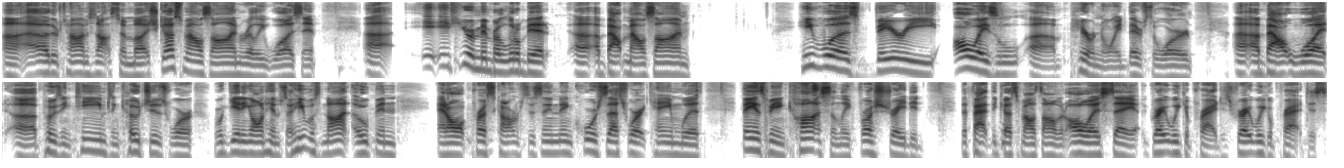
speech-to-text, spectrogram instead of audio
uh, other times not so much. Gus Malzahn really wasn't. Uh, if you remember a little bit uh, about Malzahn, he was very, always uh, paranoid, there's the word, uh, about what uh, opposing teams and coaches were, were getting on him. So he was not open at all press conferences. And then, of course, that's where it came with fans being constantly frustrated. The fact that Gus Malzahn would always say, great week of practice, great week of practice,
